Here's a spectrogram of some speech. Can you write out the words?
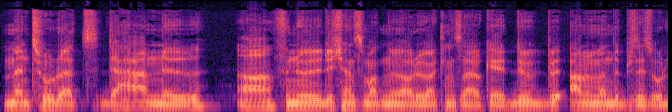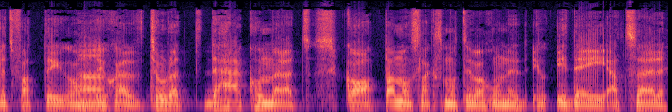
Men tror du att det här nu, för nu det känns som att nu har du verkligen såhär, okej du b- använder precis ordet fattig om dig själv. Tror du att det här kommer att skapa någon slags motivation i, i dig? Att såhär,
